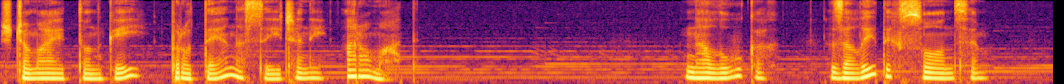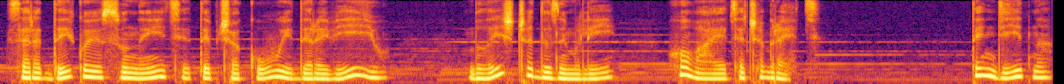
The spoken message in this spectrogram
що мають тонкий, проте насичений аромат. На луках, залитих сонцем, серед дикої суниці, типчаку і деревію, ближче до землі ховається чебрець. Тендітна,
